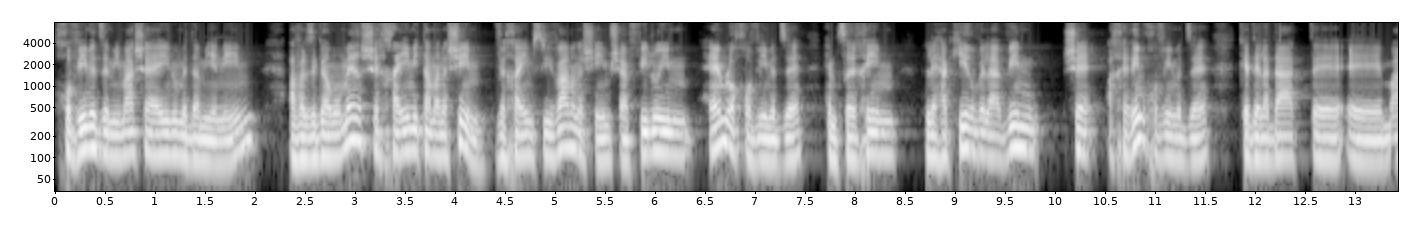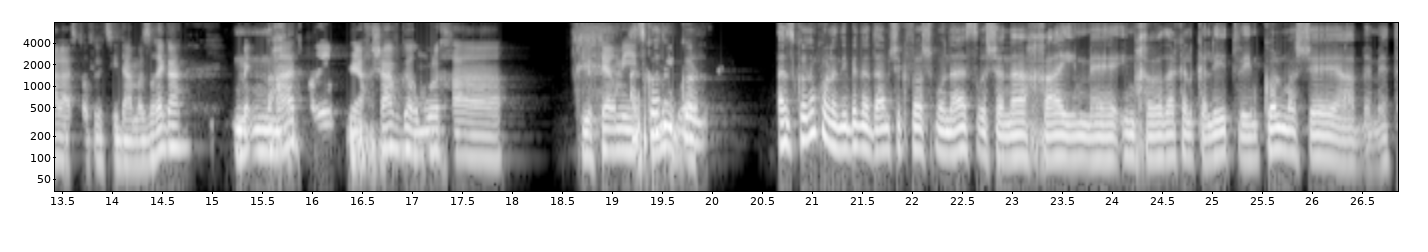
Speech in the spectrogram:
חווים את זה ממה שהיינו מדמיינים, אבל זה גם אומר שחיים איתם אנשים, וחיים סביבם אנשים, שאפילו אם הם לא חווים את זה, הם צריכים להכיר ולהבין שאחרים חווים את זה, כדי לדעת אה, אה, מה לעשות לצידם. אז רגע, נכון. מה הדברים שעכשיו גרמו לך יותר מ... אז קודם כל, אז קודם כל אני בן אדם שכבר 18 שנה חי עם, אה, עם חרדה כלכלית ועם כל מה שבאמת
